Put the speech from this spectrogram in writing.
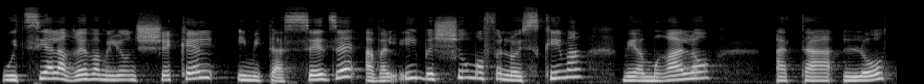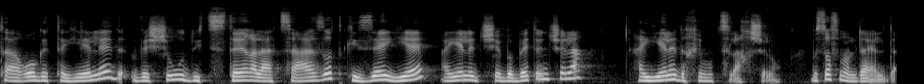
הוא הציע לה רבע מיליון שקל אם היא תעשה את זה, אבל היא בשום אופן לא הסכימה, והיא אמרה לו, אתה לא תהרוג את הילד, ושהוא עוד יצטער על ההצעה הזאת, כי זה יהיה הילד שבבטן שלה, הילד הכי מוצלח שלו. בסוף נולדה ילדה.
